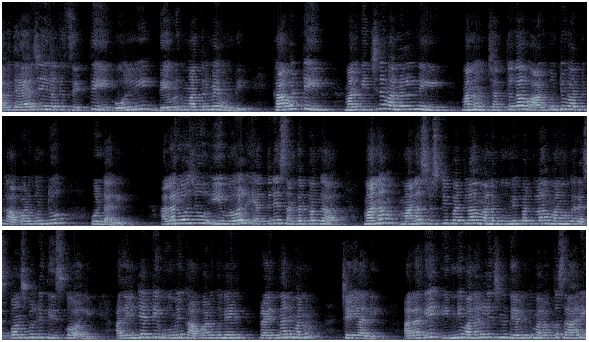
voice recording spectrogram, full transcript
అవి తయారు చేయగలిగే శక్తి ఓన్లీ దేవుడికి మాత్రమే ఉంది. కాబట్టి మనకి ఇచ్చిన వనరుల్ని మనం చక్కగా వాడుకుంటూ వాటిని కాపాడుకుంటూ ఉండాలి. అలా రోజు ఈ వరల్డ్ ఎర్త్ డే సందర్భంగా మనం మన సృష్టి పట్ల మన భూమి పట్ల మనం ఒక రెస్పాన్సిబిలిటీ తీసుకోవాలి. అదేంటంటే ఈ భూమిని కాపాడుకునే ప్రయత్నాన్ని మనం చేయాలి. అలాగే ఇన్ని వనరులు ఇచ్చిన దేవునికి మరొకసారి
